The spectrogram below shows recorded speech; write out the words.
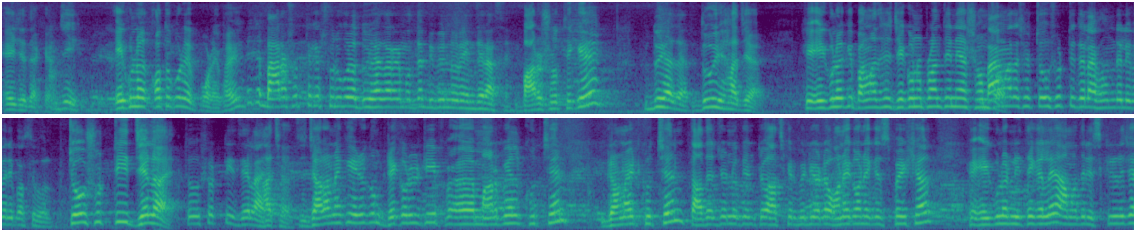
এই যে দেখেন। জি। এগুলো কত করে পড়ে ভাই? যে বারোশো থেকে শুরু করে দুই হাজারের মধ্যে বিভিন্ন রেঞ্জের আছে। বারোশো থেকে দুই হাজার। দুই হাজার। কি এগুলো কি বাংলাদেশের যে কোনো প্রান্তে নেওয়া সম্ভব? বাংলাদেশের চৌষট্টি জেলায় হোম ডেলিভারি পসিবল চৌষট্টি জেলায়? চৌষট্টি জেলায়। আচ্ছা যারা নাকি এরকম ডেকোরেটিভ মার্বেল খুঁজছেন গ্রানাইট খুঁজছেন তাদের জন্য কিন্তু আজকের ভিডিওটা অনেক অনেক স্পেশাল এগুলো নিতে গেলে আমাদের স্ক্রিনে যে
